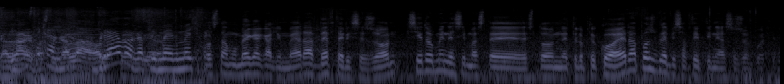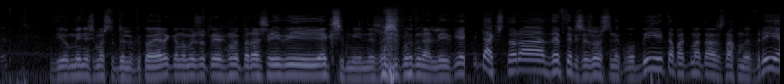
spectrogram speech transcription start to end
Καλά, είμαστε καλά. όλα Μπράβο, τέλεια. αγαπημένοι μου. έχει- Κώστα μου, μέγα καλημέρα. Δεύτερη σεζόν. Σύντομο μήνε είμαστε στον ε, τηλεοπτικό αέρα. Πώς βλέπεις αυτή τη νέα σεζόν που έρχεται; Δύο μήνες είμαστε στον τηλεοπτικό αέρα και νομίζω ότι έχουμε περάσει ήδη έξι μήνες, να σα πω την αλήθεια. Εντάξει, τώρα δεύτερη σεζόν στην εκπομπή, τα πατήματα μα τα έχουμε βρει.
